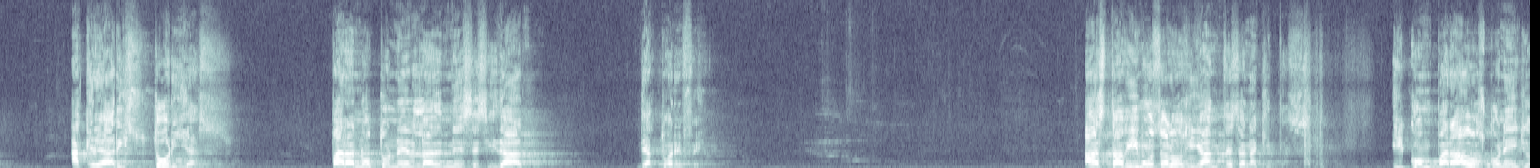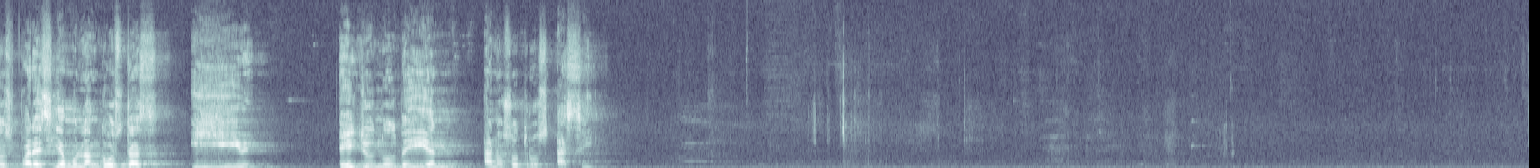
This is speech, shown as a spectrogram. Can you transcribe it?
a crear historias para no tener la necesidad de actuar en fe. Hasta vimos a los gigantes anaquitas y comparados con ellos parecíamos langostas y ellos nos veían a nosotros así.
